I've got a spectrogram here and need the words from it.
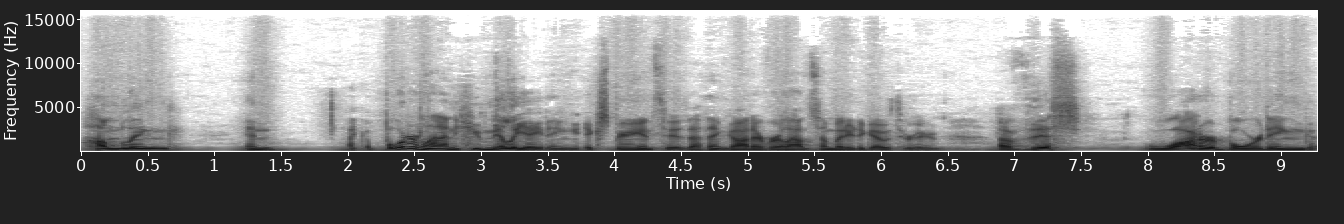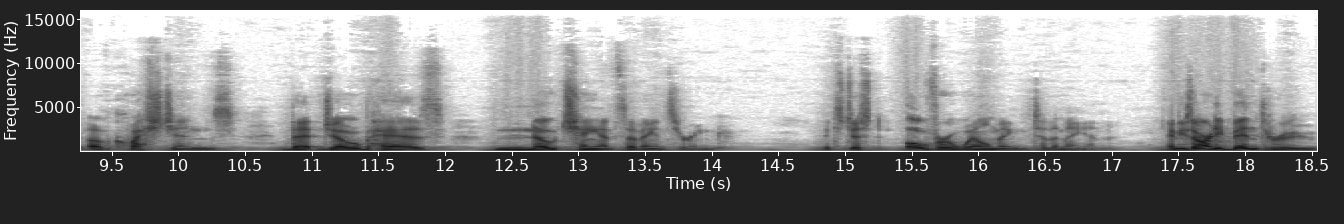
humbling and like a borderline humiliating experiences I think God ever allowed somebody to go through of this waterboarding of questions that Job has no chance of answering. It's just overwhelming to the man. And he's already been through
